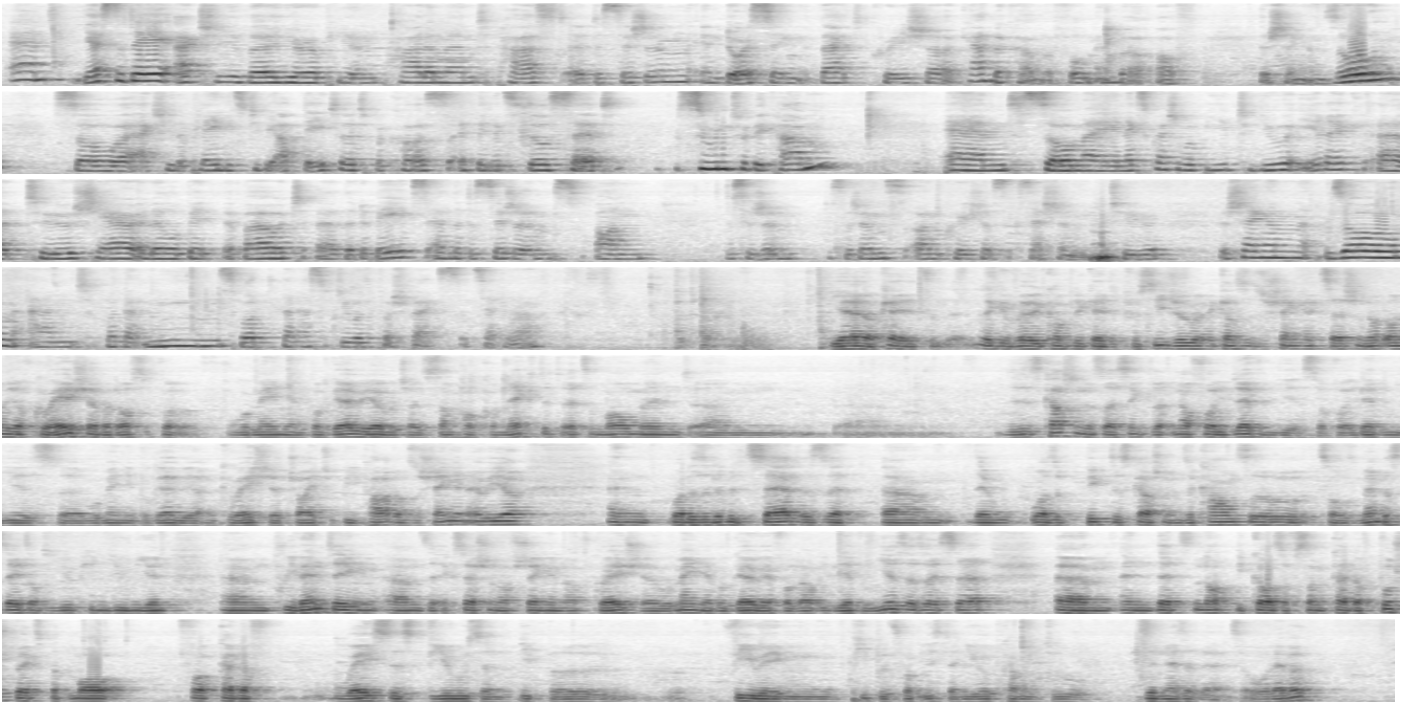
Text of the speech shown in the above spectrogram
And yesterday, actually, the European Parliament passed a decision endorsing that Croatia can become a full member of the Schengen zone. So uh, actually, the play needs to be updated because I think it's still said soon to become. And so my next question would be to you, Erik, uh, to share a little bit about uh, the debates and the decisions on decision decisions on Croatia's accession to the Schengen zone and what that means, what that has to do with pushbacks, etc. Yeah, okay, it's a, like a very complicated procedure when it comes to the Schengen accession, not only of Croatia, but also for Romania and Bulgaria, which are somehow connected at the moment. Um, um, the discussion is, I think, now for 11 years. So for 11 years, uh, Romania, Bulgaria, and Croatia tried to be part of the Schengen area. And what is a little bit sad is that um, there was a big discussion in the Council, so the member states of the European Union, um, preventing um, the accession of Schengen of Croatia, Romania, Bulgaria for now 11 years, as I said. Um, and that's not because of some kind of pushbacks, but more for kind of racist views and people fearing people from Eastern Europe coming to the Netherlands or whatever.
